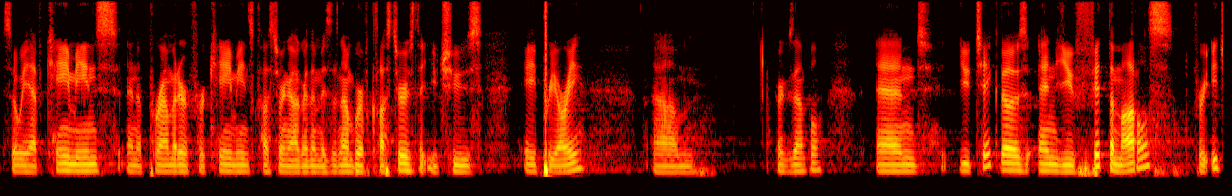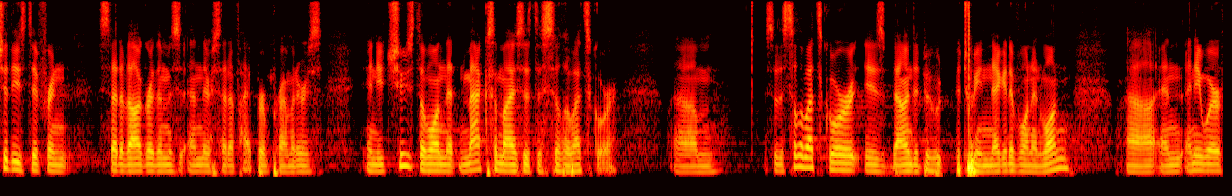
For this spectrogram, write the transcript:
So we have k-means, and a parameter for k-means clustering algorithm is the number of clusters that you choose a priori, um, for example. And you take those and you fit the models for each of these different set of algorithms and their set of hyperparameters, and you choose the one that maximizes the silhouette score. Um, so the silhouette score is bounded between negative one and one, uh, and anywhere,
